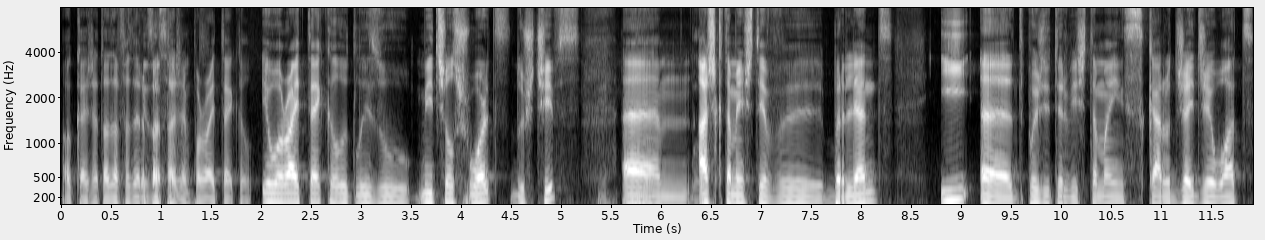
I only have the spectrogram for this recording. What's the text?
Ok, já estás a fazer a passagem Exatamente. para o right tackle. Eu, a right tackle, utilizo o Mitchell Schwartz, dos Chiefs. Um, acho que também esteve brilhante. E uh, depois de ter visto também secar o J.J. Watt,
